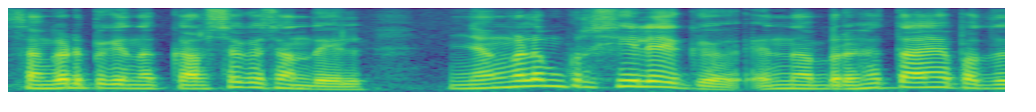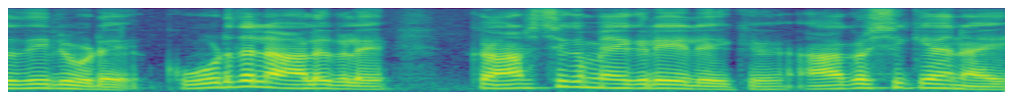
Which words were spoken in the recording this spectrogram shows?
സംഘടിപ്പിക്കുന്ന കർഷക ചന്തയിൽ ഞങ്ങളും കൃഷിയിലേക്ക് എന്ന ബൃഹത്തായ പദ്ധതിയിലൂടെ കൂടുതൽ ആളുകളെ കാർഷിക മേഖലയിലേക്ക് ആകർഷിക്കാനായി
